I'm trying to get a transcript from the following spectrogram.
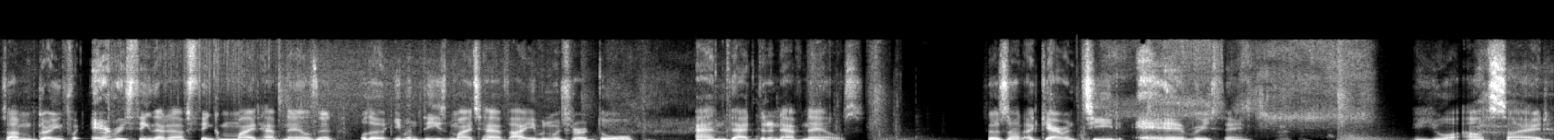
So I'm going for everything that I think might have nails in it. Although even these might have. I even went for a door and that didn't have nails. So it's not a guaranteed everything. You're outside.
